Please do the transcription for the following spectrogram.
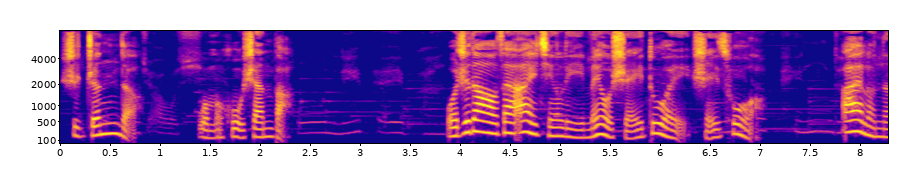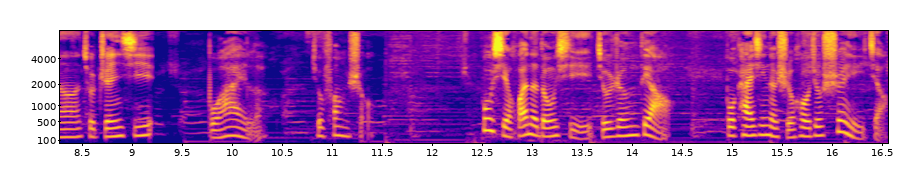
是真的。我们互删吧。我知道，在爱情里没有谁对谁错，爱了呢就珍惜，不爱了就放手。不喜欢的东西就扔掉，不开心的时候就睡一觉，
